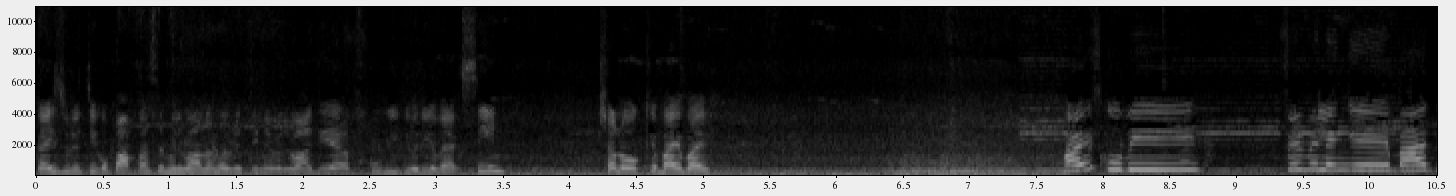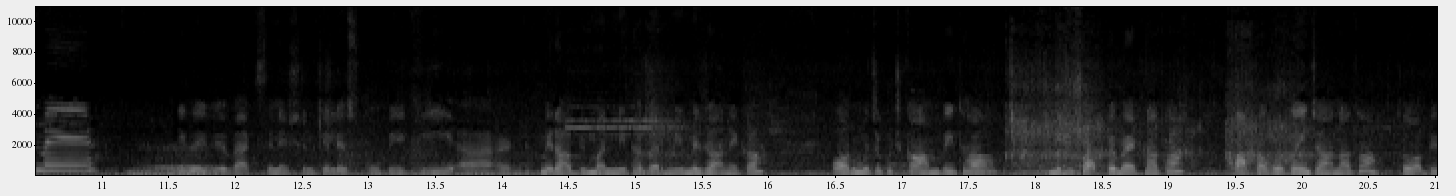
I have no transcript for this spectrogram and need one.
गाइस वृत्ति को पापा से मिलवाना था वृत्ति ने मिलवा दिया, अब स्कूबी की हो रही है वैक्सीन चलो okay bye bye bye Scooby फिर मिलेंगे बाद में। गई हुई वैक्सीनेशन के लिए स्कूबी की एंड मेरा अभी मन नहीं था गर्मी में जाने का। और मुझे कुछ काम भी था, मुझे शॉप पे बैठना था, पापा को कहीं जाना था तो अभी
